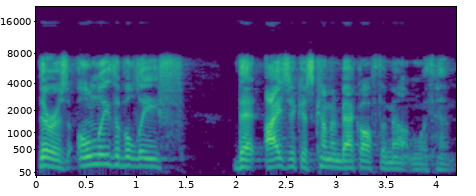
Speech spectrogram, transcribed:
there is only the belief that Isaac is coming back off the mountain with him.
